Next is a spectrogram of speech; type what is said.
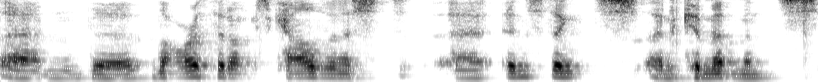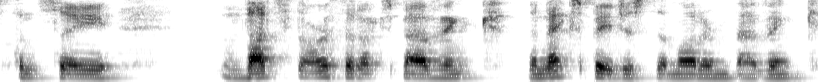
um, the, the Orthodox Calvinist uh, instincts and commitments and say, that's the Orthodox Bavinck. The next page is the modern Bavinck.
